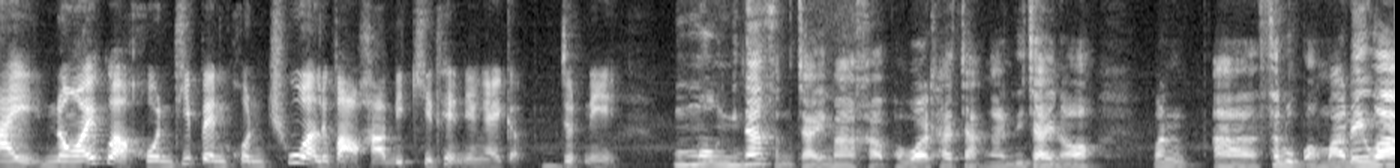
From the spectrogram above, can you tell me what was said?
ายน้อยกว่าคนที่เป็นคนชั่วหรือเปล่าคะบิ๊กคิดเห็นยังไงกับจุดนี้ มุมมองนี้น่าสนใจมากครับเพราะว่าถ้าจากงานวิจัยเนาะ มันสรุปออกมาได้ว่า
